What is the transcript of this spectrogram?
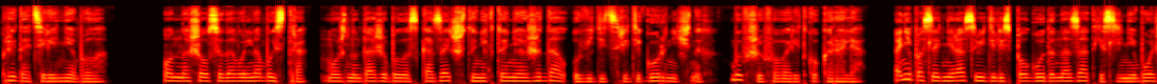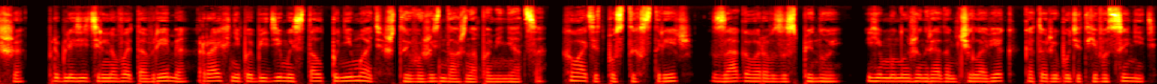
предателей не было. Он нашелся довольно быстро. Можно даже было сказать, что никто не ожидал увидеть среди горничных бывшую фаворитку короля. Они последний раз виделись полгода назад, если не больше. Приблизительно в это время Райх Непобедимый стал понимать, что его жизнь должна поменяться. Хватит пустых встреч, заговоров за спиной. Ему нужен рядом человек, который будет его ценить,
